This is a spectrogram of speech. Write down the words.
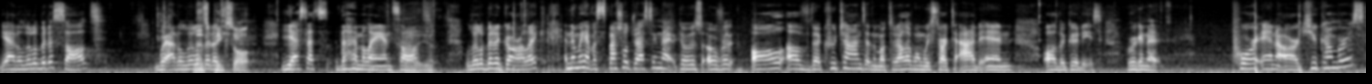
You add a little bit of salt. We add a little That's bit pink of salt. Yes, that's the Himalayan salt. it, yeah. A little bit of garlic. And then we have a special dressing that goes over all of the croutons and the mozzarella when we start to add in all the goodies. We're going to pour in our cucumbers,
